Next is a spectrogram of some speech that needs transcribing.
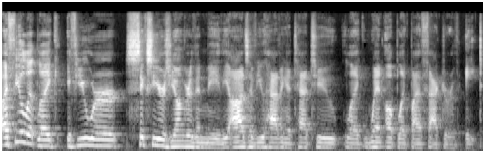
I feel that like if you were six years younger than me, the odds of you having a tattoo like went up like by a factor of eight.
